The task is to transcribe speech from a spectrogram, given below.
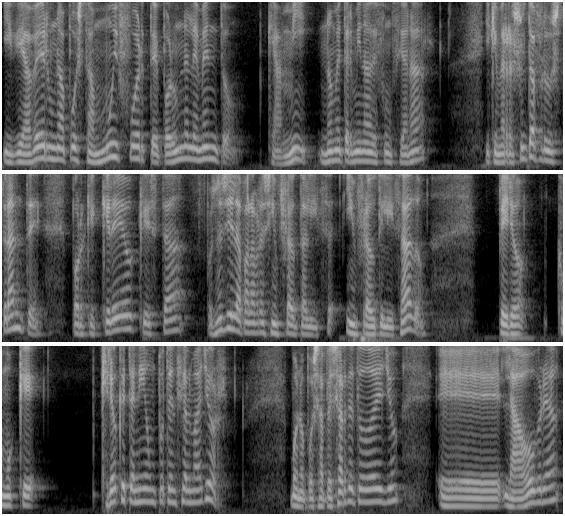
y de haber una apuesta muy fuerte por un elemento que a mí no me termina de funcionar y que me resulta frustrante porque creo que está, pues no sé si la palabra es infrautilizado, pero como que creo que tenía un potencial mayor. Bueno, pues a pesar de todo ello, eh, la obra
